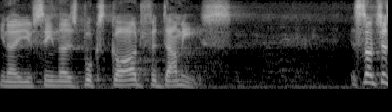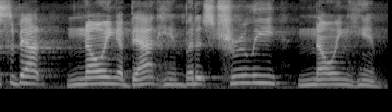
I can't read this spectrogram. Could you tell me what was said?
you know, you've seen those books, God for Dummies. It's not just about knowing about Him, but it's truly knowing Him.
